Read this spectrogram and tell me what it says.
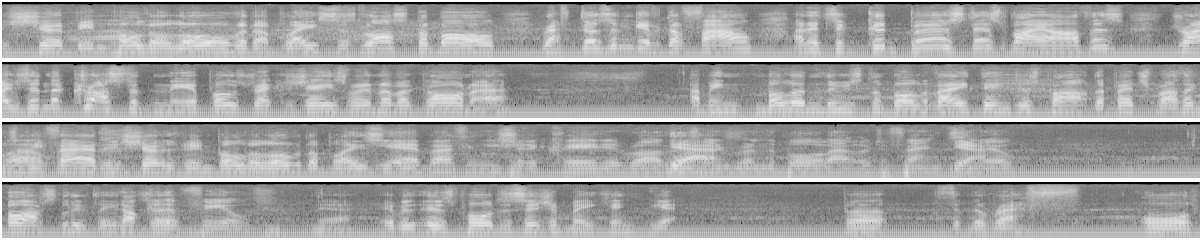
his shirt being pulled all over the place, has lost the ball. Ref doesn't give the foul, and it's a good burst this by Arthurs. Drives in the cross to the near post, ricochets for another corner. I mean, Mullin losing the ball in a very dangerous part of the pitch, but I think Well- to be fair, his shirt has been pulled all over the place. Yeah, but I think he should have cleared it rather Yeah. than trying to run the ball out of defence. Yeah. You know, Oh, absolutely. knock it upfield. Yeah, it was, it was poor decision making. Yeah. but I think the ref ought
